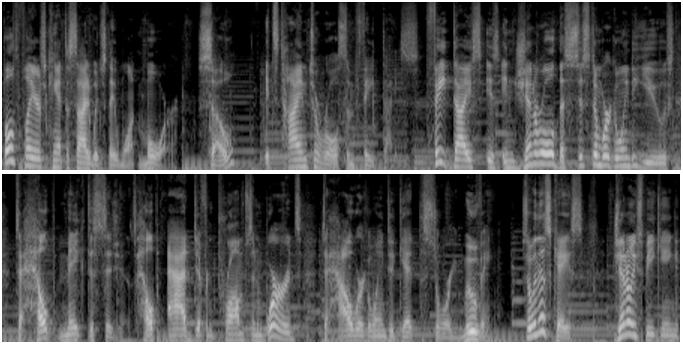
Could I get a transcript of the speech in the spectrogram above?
Both players can't decide which they want more. So, it's time to roll some fate dice. Fate dice is in general the system we're going to use to help make decisions, help add different prompts and words to how we're going to get the story moving. So in this case, generally speaking,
